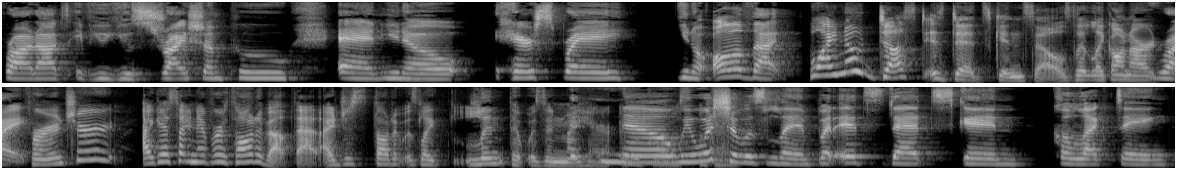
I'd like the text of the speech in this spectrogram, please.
products if you use dry shampoo and, you know, hairspray, you know, all of that. Well, I know dust is dead skin cells that like on our Right. furniture. I guess I never thought about that. I just thought it was like lint that was in my hair. No, gross. we wish it was lint, but it's dead skin collecting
